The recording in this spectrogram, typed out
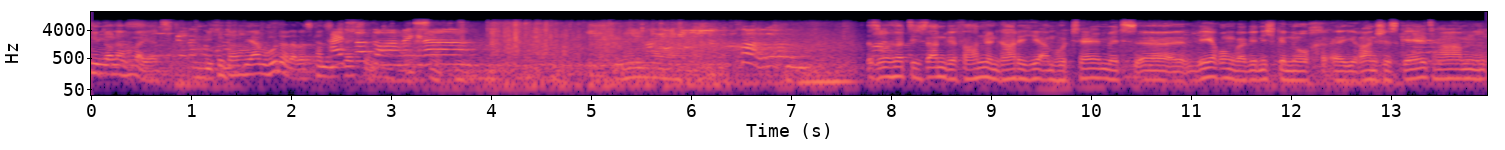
viele Dollar haben wir jetzt? Wie viele Dollar? Wir haben 100, aber es kann sich wechseln. 100 Dollar haben wir gerade. So hört sich's an. Wir verhandeln gerade hier am Hotel mit äh, Währung, weil wir nicht genug äh, iranisches Geld haben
